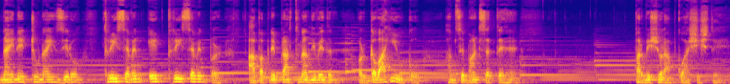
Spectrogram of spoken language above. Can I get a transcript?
Nine eight two nine zero three seven eight three seven पर आप अपने प्रार्थना निवेदन और गवाहियों को हमसे बांट सकते हैं. परमेश्वर आपको आशीष दे.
